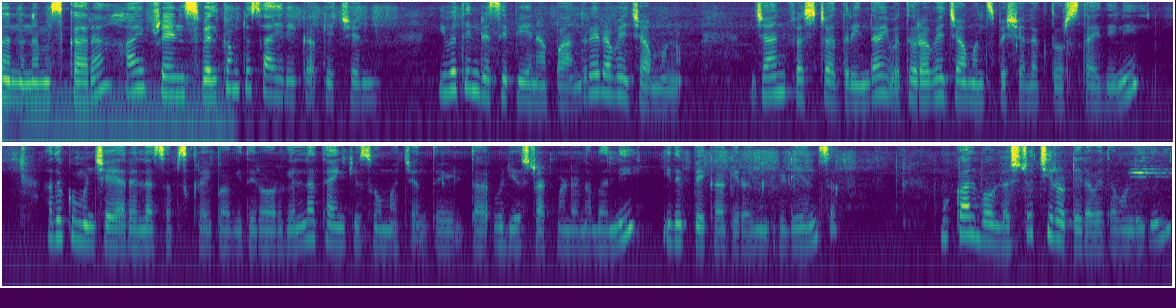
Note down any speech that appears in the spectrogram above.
ನನ್ನ ನಮಸ್ಕಾರ. Hi friends welcome to Sai Rekha kitchen ಇವತ್ತಿನ ರೆಸಿಪಿ ಏನಪ್ಪ ಅಂದರೆ ರವೆ ಜಾಮೂನು. ಜಾನ್ ಫಸ್ಟ್ ಅದರಿಂದ ಇವತ್ತು ರವೆ ಜಾಮೂನ್ ಸ್ಪೆಷಲಾಗಿ ತೋರಿಸ್ತಾ ಇದ್ದೀನಿ. ಅದಕ್ಕೂ ಮುಂಚೆ ಯಾರೆಲ್ಲ ಸಬ್ಸ್ಕ್ರೈಬ್ ಆಗಿದ್ದೀರೋ ಅವ್ರಿಗೆಲ್ಲ ಥ್ಯಾಂಕ್ ಯು ಸೋ ಮಚ್ ಅಂತ ಹೇಳ್ತಾ ವಿಡಿಯೋ ಸ್ಟಾರ್ಟ್ ಮಾಡೋಣ ಬನ್ನಿ. ಇದಕ್ಕೆ ಬೇಕಾಗಿರೋ ಇಂಗ್ರೀಡಿಯೆಂಟ್ಸ್ ಮುಕ್ಕಾಲು ಬೌಲಷ್ಟು ಚಿರೋಟಿ ರವೆ ತೊಗೊಂಡಿದ್ದೀನಿ.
